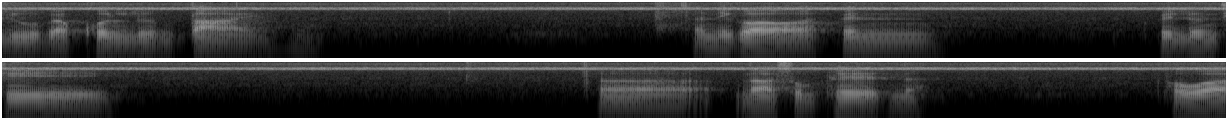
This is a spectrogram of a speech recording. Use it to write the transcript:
อยู่แบบคนลืมตาย อันนี้ก็เป็นเป็นเรื่องที่ น่าสมเพชนะ เพราะว่า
